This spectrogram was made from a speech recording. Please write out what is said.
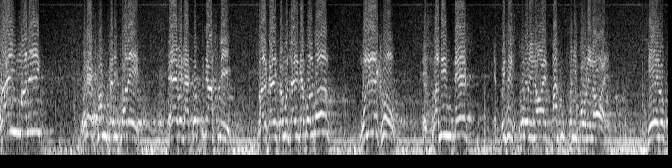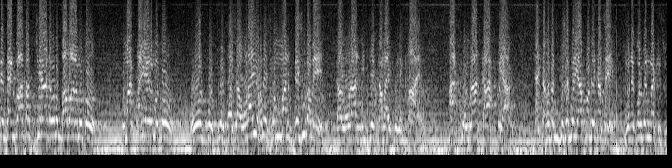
ওরাই মালিক, ওদের সংসারই চলে। এ বেটা কোথেকে আসলি? সরকারি কর্মচারীকে বলব? মনে রেখো, এ স্বাধীন দেশ ব্রিটিশ কলোনি নয়, পাকিস্তানি কলোনি নয়। যে লোককে দেখবা, তার চেহারাটা ওর বাবার মতো, তোমার ভাইয়ের মতো। ওর প্রচুর পয়সা, ওরাই হবে সম্মান বেশি পাবে, কারণ ওরা নিজে কামাই করে খায়। আর তোমরা কাজ পেয়া। একটা কথা জিজ্ঞাসা করি আপনাদের কাছে, মনে করবেন না কিছু?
